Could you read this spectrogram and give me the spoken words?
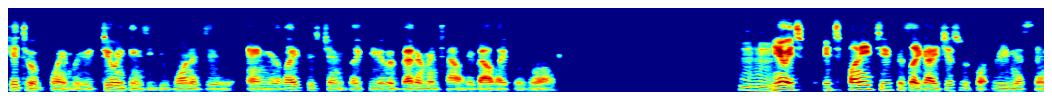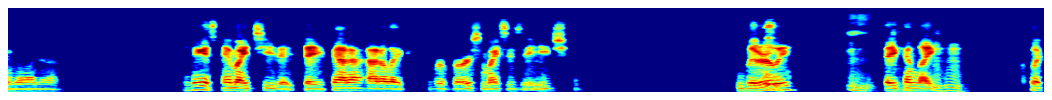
get to a point where you're doing things that you want to do, and your life is gen like you have a better mentality about life overall. hmm You know, it's it's funny too because like I just was reading this thing on, uh, I think it's MIT. They they found out how to like reverse mice's age. Literally, they can like hmm click.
